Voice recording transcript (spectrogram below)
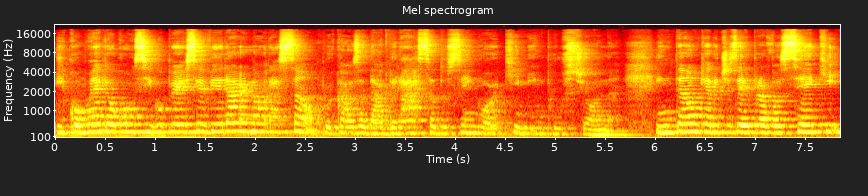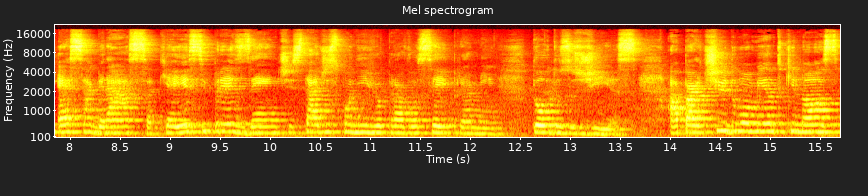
E como é que eu consigo perseverar na oração? Por causa da graça do Senhor que me impulsiona. Então, quero dizer para você que essa graça, que é esse presente, está disponível para você e para mim todos os dias. A partir do momento que nós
